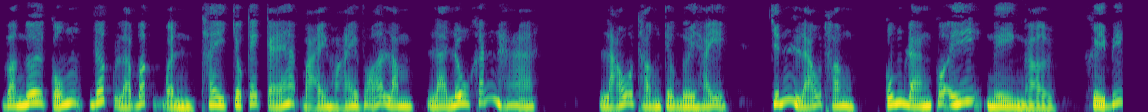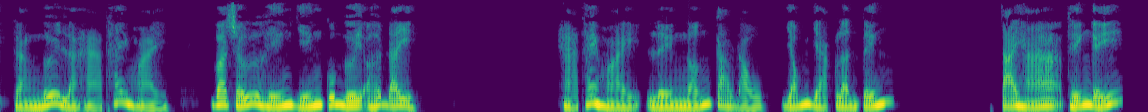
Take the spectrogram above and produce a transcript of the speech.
Và ngươi cũng rất là bất bình thay cho cái kẻ bại hoại võ lâm là Lưu Khánh Hà. Lão thần cho ngươi hay, chính lão thần cũng đang có ý nghi ngờ khi biết rằng ngươi là Hà Thái Hoài và sự hiện diện của người ở đây Hà Thái Hoài liền ngẩng cao đầu, giống dạc lên tiếng. Tại hạ thiển nghĩ,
